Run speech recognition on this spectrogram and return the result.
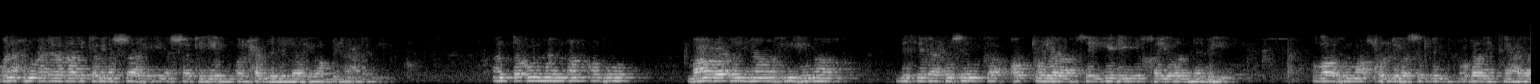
ونحن على ذلك من الشاهدين الشاكرين والحمد لله رب العالمين. أنت أم أم أبو ما رأينا فيهما مثل حسنك قط يا سيدي خير النبي اللهم صل وسلم وبارك على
